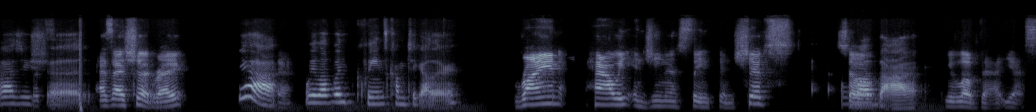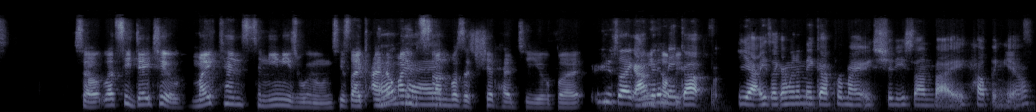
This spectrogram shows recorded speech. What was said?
As you Let's- should. as I should, right? Yeah. Okay. We love when queens come together. Ryan, Howie, and Gina sleep in shifts. So love that. we love that, yes. So let's see day two. Mike tends to Nini's wounds. He's like, I know my son was a shithead to you, but He's like, I'm gonna make you." up. Yeah, he's like, I'm gonna make up for my shitty son by helping Yes. you.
